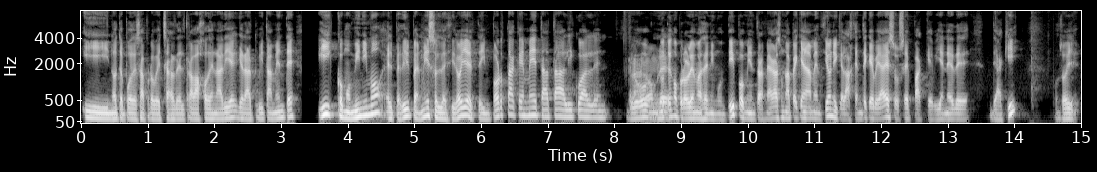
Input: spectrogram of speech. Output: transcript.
y no te puedes aprovechar del trabajo de nadie gratuitamente y como mínimo el pedir permiso, el decir, oye, ¿te importa que meta tal y cual? En... no tengo problemas de ningún tipo. Mientras me hagas una pequeña mención y que la gente que vea eso sepa que viene de, aquí, pues oye.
